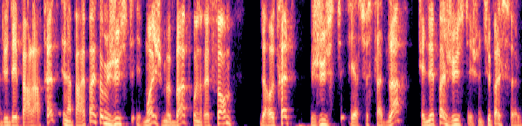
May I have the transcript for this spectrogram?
du départ à la retraite, elle n'apparaît pas comme juste. Et moi, je me bats pour une réforme de retraite juste. Et à ce stade-là, elle n'est pas juste, et je ne suis pas le seul.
